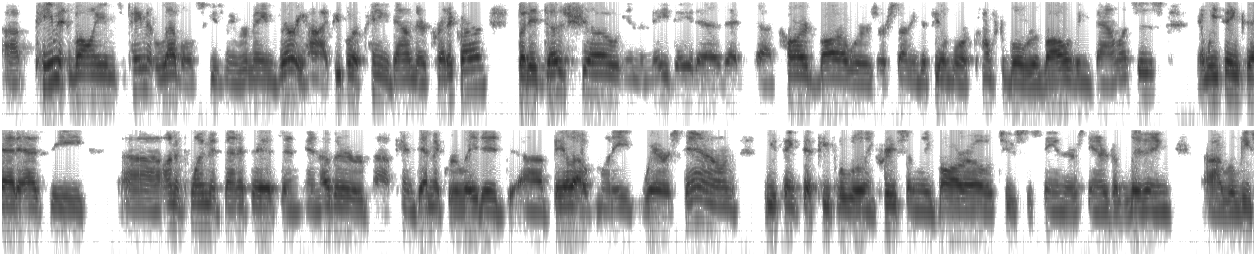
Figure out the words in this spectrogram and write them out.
Uh, payment volumes, payment levels, excuse me, remain very high. People are paying down their credit card, but it does show in the May data that uh, card borrowers are starting to feel more comfortable revolving balances. And we think that as the uh, unemployment benefits and, and other uh, pandemic related uh, bailout money wears down, we think that people will increasingly borrow to sustain their standard of living, uh, release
